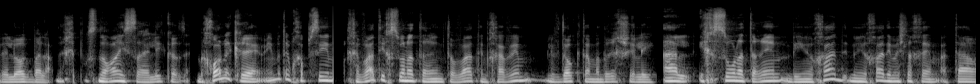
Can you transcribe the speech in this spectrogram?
ללא הגבלה. זה חיפוש נורא ישראלי כזה. בכל מקרה אם אתם מחפשים חברת אחסון אתרים טובה אתם חייבים לבדוק את המדריך שלי על אחסון אתרים במיוחד במיוחד אם יש לכם אתר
